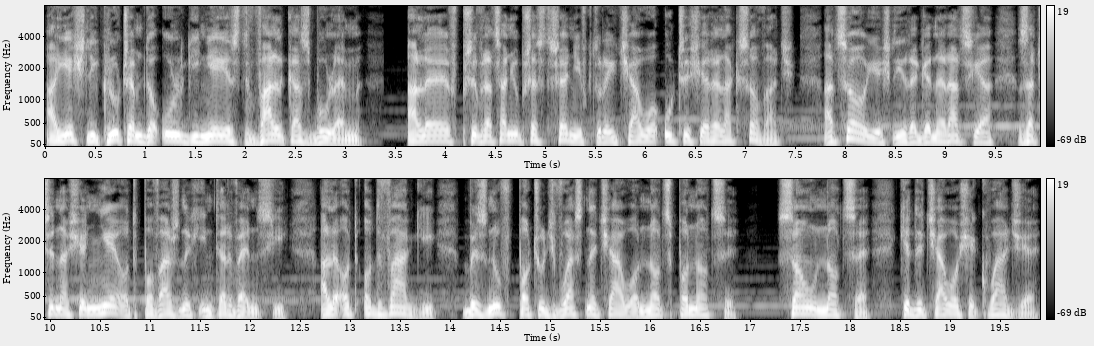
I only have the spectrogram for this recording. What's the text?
A jeśli kluczem do ulgi nie jest walka z bólem, ale w przywracaniu przestrzeni, w której ciało uczy się relaksować. A co, jeśli regeneracja zaczyna się nie od poważnych interwencji, ale od odwagi, by znów poczuć własne ciało noc po nocy? Są noce, kiedy ciało się kładzie,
